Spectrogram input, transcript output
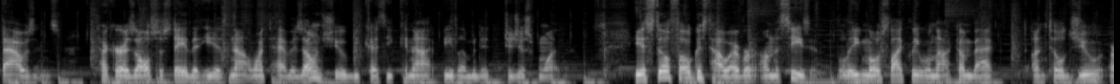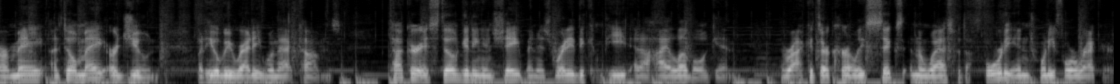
thousands. Tucker has also stated that he does not want to have his own shoe because he cannot be limited to just one. He is still focused, however, on the season. The league most likely will not come back until June or May until May or June, but he'll be ready when that comes. Tucker is still getting in shape and is ready to compete at a high level again. The Rockets are currently sixth in the West with a 40 and 24 record.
